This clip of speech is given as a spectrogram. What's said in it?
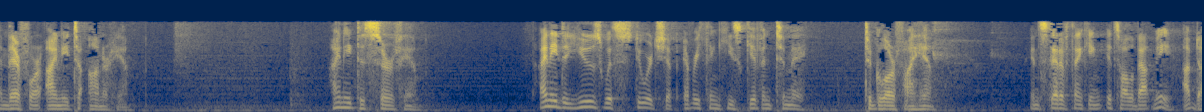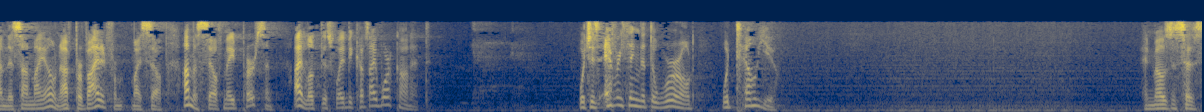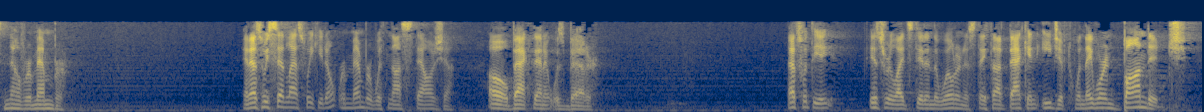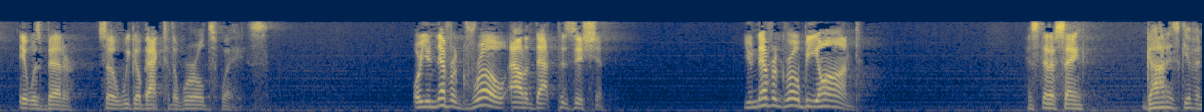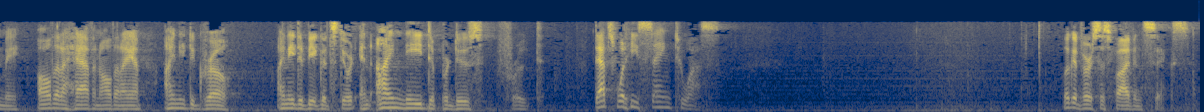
And therefore, I need to honor Him. I need to serve Him. I need to use with stewardship everything He's given to me to glorify Him. Instead of thinking, it's all about me. I've done this on my own. I've provided for myself. I'm a self made person. I look this way because I work on it. Which is everything that the world would tell you. And Moses says, No, remember. And as we said last week, you don't remember with nostalgia. Oh, back then it was better. That's what the Israelites did in the wilderness. They thought back in Egypt, when they were in bondage, it was better. So we go back to the world's ways. Or you never grow out of that position. You never grow beyond. Instead of saying, God has given me all that I have and all that I am. I need to grow. I need to be a good steward, and I need to produce fruit. That's what he's saying to us. Look at verses 5 and 6.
